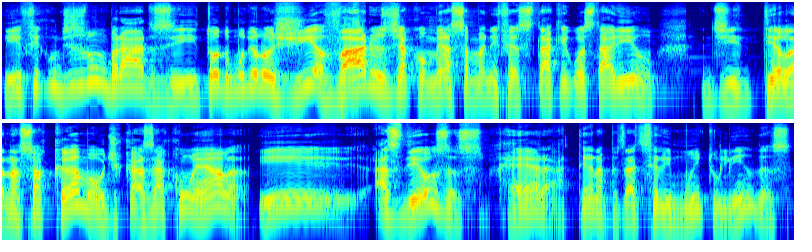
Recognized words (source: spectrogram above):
E ficam deslumbrados, e todo mundo elogia. Vários já começam a manifestar que gostariam de tê-la na sua cama ou de casar com ela. E as deusas, Hera, Atena, apesar de serem muito lindas,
